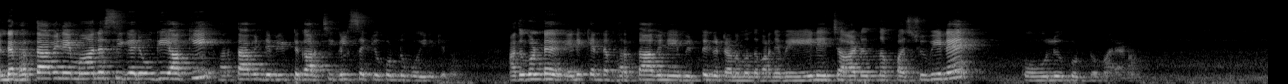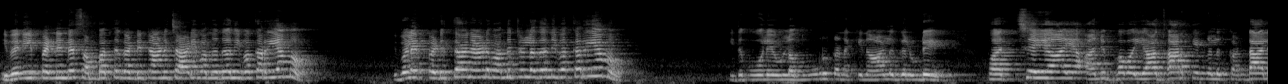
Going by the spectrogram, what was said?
എന്റെ ഭർത്താവിനെ മാനസിക രോഗിയാക്കി ഭർത്താവിന്റെ വീട്ടുകാർ ചികിത്സയ്ക്ക് കൊണ്ടുപോയിരിക്കുന്നു. അതുകൊണ്ട് എനിക്ക് എന്റെ ഭർത്താവിനെ വിട്ടുകിട്ടണമെന്ന് പറഞ്ഞ വേലി ചാടുന്ന പശുവിനെ കോലു കൊണ്ടു മരണം. ഇവൻ ഈ പെണ്ണിന്റെ സമ്പത്ത് കണ്ടിട്ടാണ് ചാടി വന്നത് എന്ന് ഇവക്കറിയാമോ? ഇവളെ പെടുത്താനാണ് വന്നിട്ടുള്ളതെന്ന് ഇവക്കറിയാമോ ഇതുപോലെയുള്ള നൂറുകണക്കിന് ആളുകളുടെ പച്ചയായ അനുഭവ യാഥാർത്ഥ്യങ്ങൾ കണ്ടാൽ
